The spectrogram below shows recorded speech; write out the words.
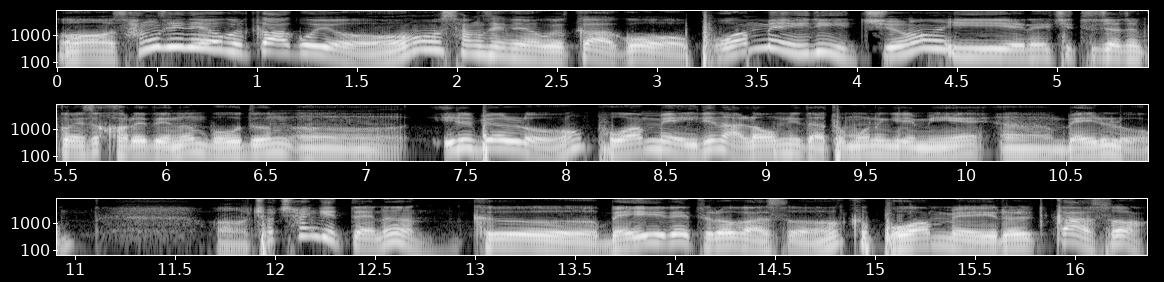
어, 상세 내역을 까고요. 상세 내역을 까고 보안 메일이 있죠. 이 NH투자증권에서 거래되는 모든 어, 일별로 보안 메일이 날라옵니다. 도모는 개미의 어, 메일로. 어, 초창기 때는 그 메일에 들어가서 그 보안 메일을 까서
